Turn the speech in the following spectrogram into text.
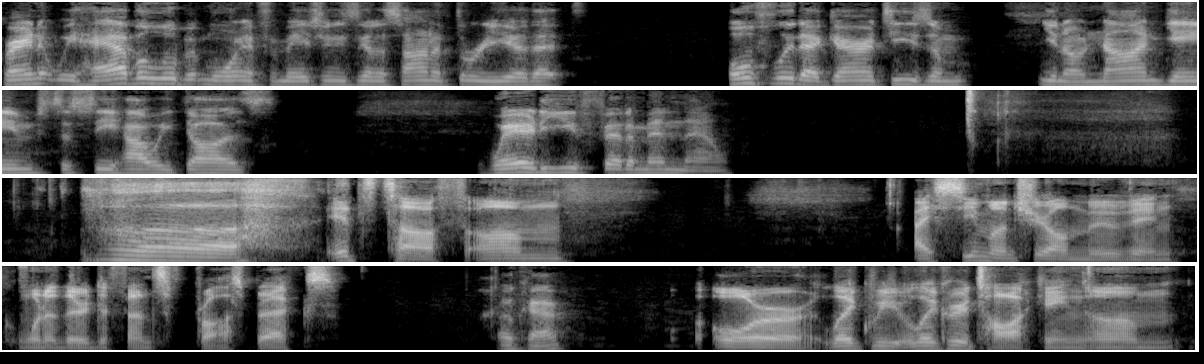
Granted, we have a little bit more information. He's going to sign a three year that hopefully that guarantees him, you know, nine games to see how he does. Where do you fit him in now? Uh, it's tough. Um, I see Montreal moving one of their defensive prospects, Okay. or like we like we were talking. Um,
